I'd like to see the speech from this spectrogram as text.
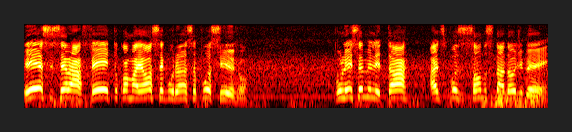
esse será feito com a maior segurança possível. Polícia Militar à disposição do cidadão de bem.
